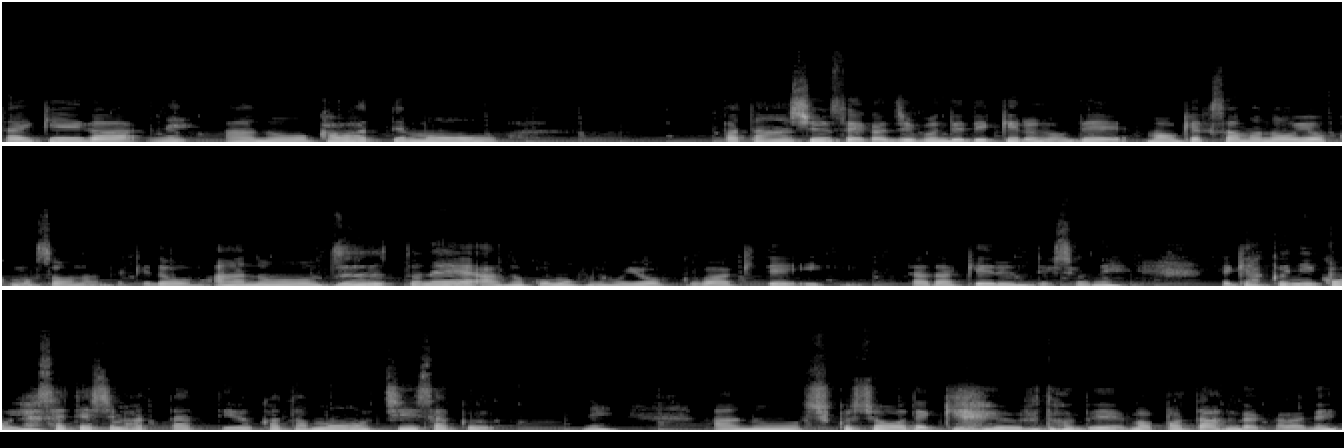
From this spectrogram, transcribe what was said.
体型がねあの変わってもパターン修正が自分でできるので、まあ、お客様のお洋服もそうなんだけどあのずっとねあのコモフのお洋服は着ていただけるんですよね。で逆にこう痩せてしまったっていう方も小さくねあの縮小できるので、まあ、パターンだからね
